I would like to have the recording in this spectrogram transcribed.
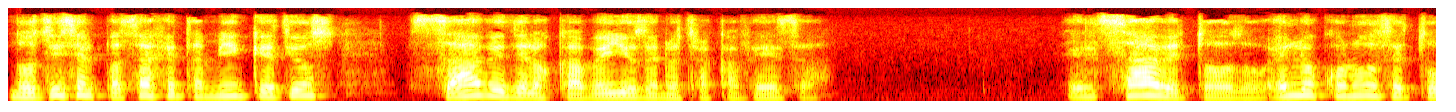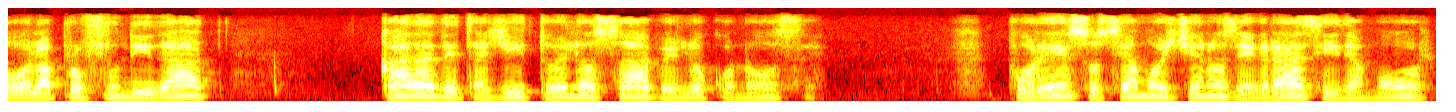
Nos dice el pasaje también que Dios sabe de los cabellos de nuestra cabeza. Él sabe todo, Él lo conoce todo, la profundidad, cada detallito, Él lo sabe, Él lo conoce. Por eso seamos llenos de gracia y de amor,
